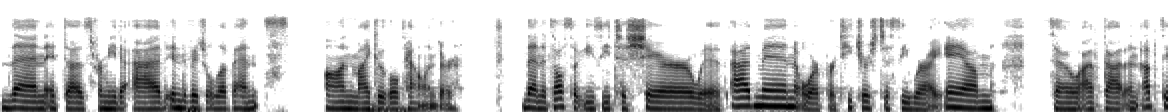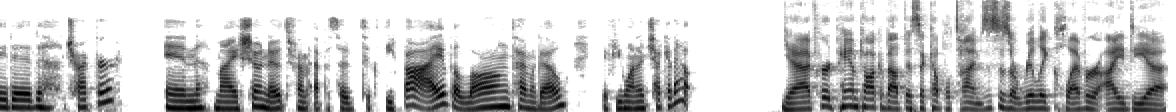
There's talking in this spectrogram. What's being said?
than it does for me to add individual events on my Google Calendar. Then it's also easy to share with admin or for teachers to see where I am. So I've got an updated tracker in my show notes from episode 65 a long time ago if you want to check it out. Yeah, I've heard Pam talk about this a couple times. This is a really clever idea.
